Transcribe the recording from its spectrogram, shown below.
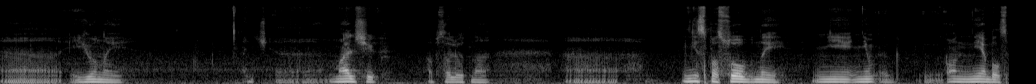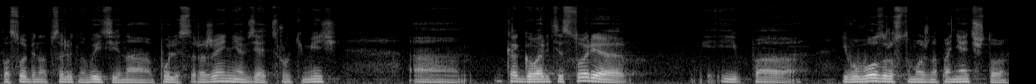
э, юный э, мальчик, абсолютно неспособный, не, не, он не был способен абсолютно выйти на поле сражения, взять в руки меч. Как говорит история, и по его возрасту можно понять, что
